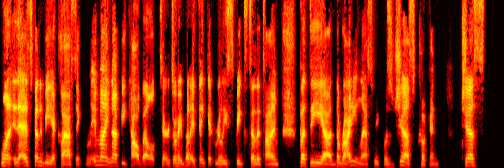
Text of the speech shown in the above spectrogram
one. It's going to be a classic. It might not be cowbell territory, but I think it really speaks to the time. But the uh, the writing last week was just cooking, just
